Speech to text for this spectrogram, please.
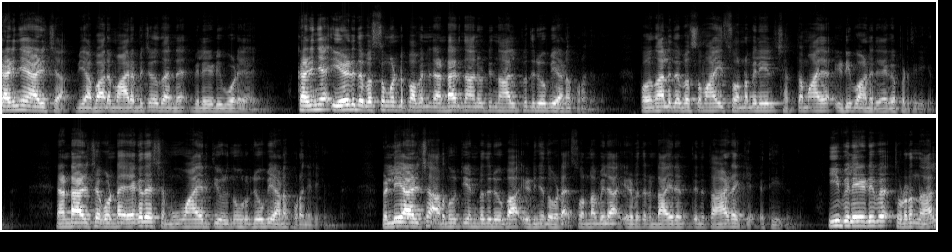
കഴിഞ്ഞ ആഴ്ച വ്യാപാരം ആരംഭിച്ചത് തന്നെ വിലയിടിവോടെയായിരുന്നു. കഴിഞ്ഞ ഏഴ് ദിവസം കൊണ്ട് പവന് രണ്ടായിരത്തി നാനൂറ്റി നാൽപ്പത് രൂപയാണ് കുറഞ്ഞത്. പതിനാല് ദിവസമായി സ്വർണവിലയിൽ ശക്തമായ ഇടിവാണ് രേഖപ്പെടുത്തിയിരിക്കുന്നത്. രണ്ടാഴ്ച കൊണ്ട് ഏകദേശം മൂവായിരത്തി ഒരുന്നൂറ് രൂപയാണ് കുറഞ്ഞിരിക്കുന്നത്. വെള്ളിയാഴ്ച അറുന്നൂറ്റി എൺപത് രൂപ ഇടിഞ്ഞതോടെ സ്വർണവില എഴുപത്തിരണ്ടായിരത്തിന് താഴേക്ക് എത്തിയിരുന്നു. ഈ വിലയിടിവ് തുടർന്നാൽ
